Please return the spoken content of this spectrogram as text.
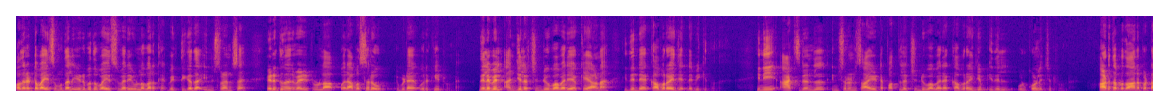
പതിനെട്ട് വയസ്സ് മുതൽ എഴുപത് വയസ്സ് വരെയുള്ളവർക്ക് വ്യക്തിഗത ഇൻഷുറൻസ് എടുക്കുന്നതിന് വേണ്ടിയിട്ടുള്ള ഒരു അവസരവും ഇവിടെ ഒരുക്കിയിട്ടുണ്ട്. നിലവിൽ അഞ്ച് ലക്ഷം രൂപ വരെയൊക്കെയാണ് ഇതിന്റെ കവറേജ് ലഭിക്കുന്നത്. ഇനി ആക്സിഡന്റൽ ഇൻഷുറൻസ് ആയിട്ട് പത്ത് ലക്ഷം രൂപ വരെ കവറേജും ഇതിൽ ഉൾക്കൊള്ളിച്ചിട്ടുണ്ട്. അടുത്ത പ്രധാനപ്പെട്ട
